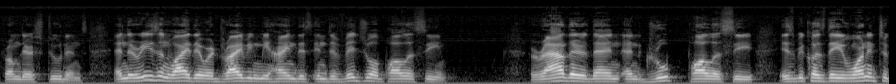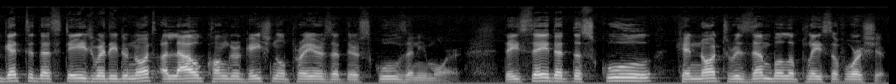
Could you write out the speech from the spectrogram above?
from their students. And the reason why they were driving behind this individual policy rather than a group policy is because they wanted to get to that stage where they do not allow congregational prayers at their schools anymore. They say that the school cannot resemble a place of worship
